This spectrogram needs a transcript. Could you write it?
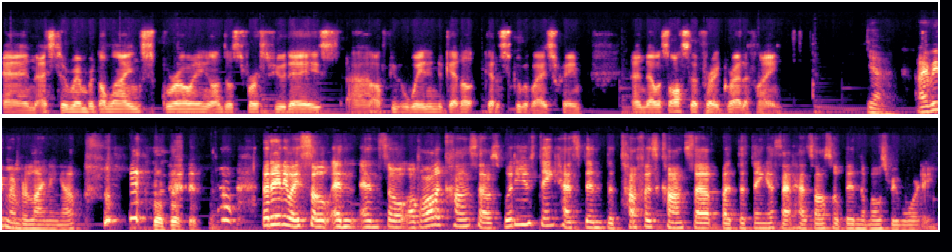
and I still remember the lines growing on those first few days uh, of people waiting to get a, get a scoop of ice cream, and that was also very gratifying. Yeah, I remember lining up. but anyway, so and and so of all the concepts, what do you think has been the toughest concept, but the thing is that has also been the most rewarding?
